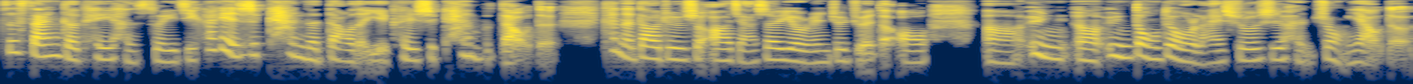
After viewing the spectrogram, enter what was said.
这三个可以很随机，它可以是看得到的，也可以是看不到的。看得到就是说，哦，假设有人就觉得，哦，啊，运呃运动对我来说是很重要的，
